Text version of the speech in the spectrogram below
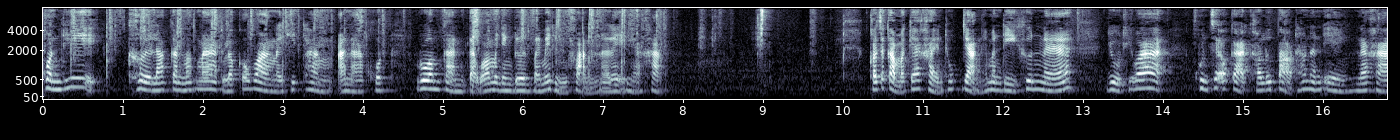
คนที่เคยรักกันมาก ๆ แล้วก็วางในทิศทางอนาคตร่วมกัน แต่ว่ามันยังเดินไปไม่ถึงฝันอะไรอย่างเงี้ยค่ะ เขาจะกลับมาแก้ไขทุกอย่างให้มันดีขึ้นนะ อยู่ที่ว่าคุณใช้โอกาสเขาหรือเปล่าเท่านั้นเองนะคะ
